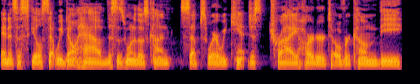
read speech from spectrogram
and it's a skill set we don't have, this is one of those concepts where we can't just try harder to overcome the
